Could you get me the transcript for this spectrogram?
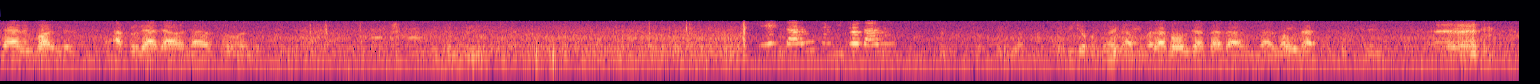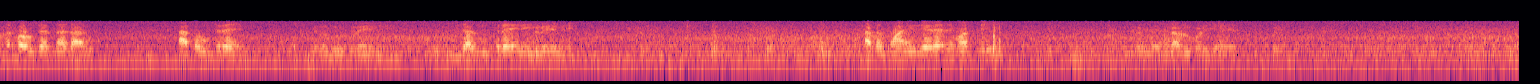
ત્યારે બંધ આપણું વ્યાજ આવે છે શું વાંધો? બધા બહુ જાતના દારૂ? દારૂ. બહુ જાતના દારૂ આ તો ઉતરે. ઉતરે નહીં. બીજા ઉતરે નહીં. આ તો પાણી રેડે ને મતલી દારૂ પડી જાય.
